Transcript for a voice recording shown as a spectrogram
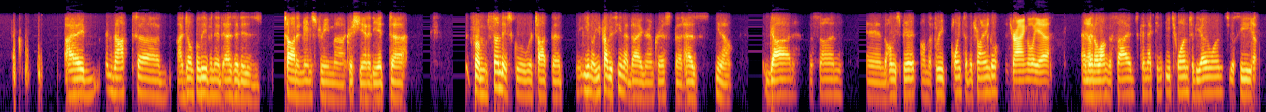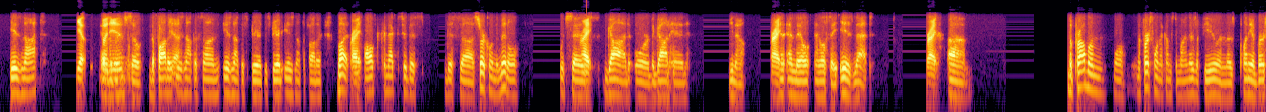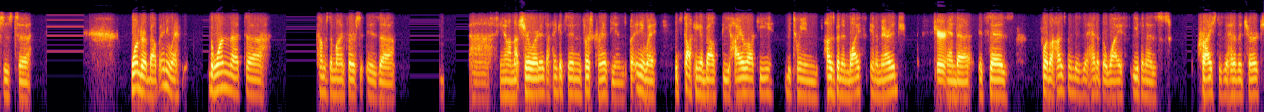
I not. Uh, I don't believe in it as it is taught in mainstream uh, Christianity. It uh, from Sunday school, we're taught that you know you've probably seen that diagram, Chris, that has you know God, the Son, and the Holy Spirit on the three points of a triangle. The triangle, yeah. And Yep. then along the sides, connecting each one to the other ones, you'll see Yep. is not. Yep. But is so the Father Yeah. is not the Son, is not the Spirit, the Spirit is not the Father, but Right. all connect to this this uh, circle in the middle, which says Right. God or the Godhead, you know, right, and, and they'll and they'll say is that. right. Um, the problem, well, the first one that comes to mind, there's a few, and there's plenty of verses to wonder about. But anyway, the one that uh, comes to mind first is, uh, uh, you know, I'm not sure where it is. I think it's in First Corinthians. But anyway, it's talking about the hierarchy between husband and wife in a marriage. Sure. And uh, it says, For the husband is the head of the wife, even as Christ is the head of the church.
